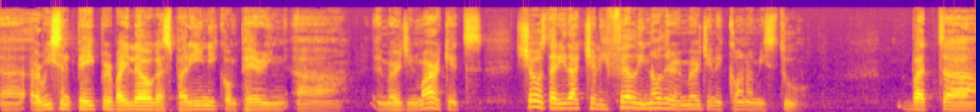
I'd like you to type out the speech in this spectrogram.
Uh, a recent paper by Leo Gasparini comparing uh, emerging markets shows that it actually fell in other emerging economies too. But uh,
